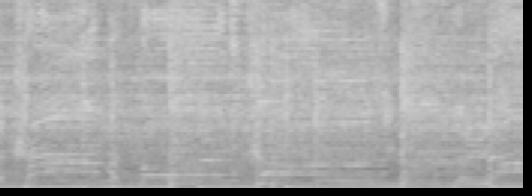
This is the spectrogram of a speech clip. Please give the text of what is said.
the calm before the cold, the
